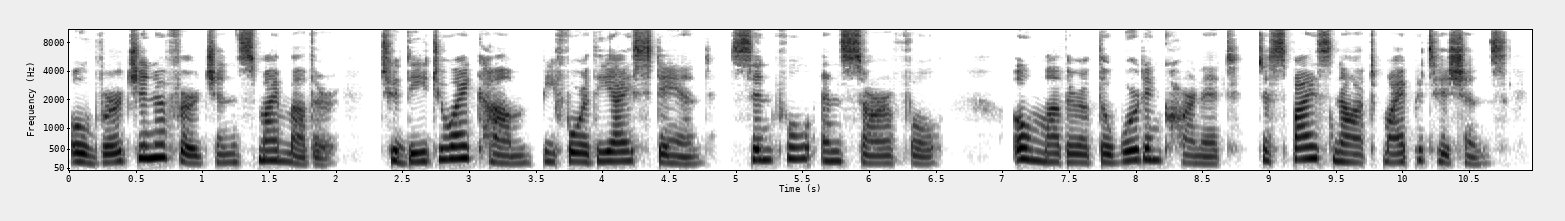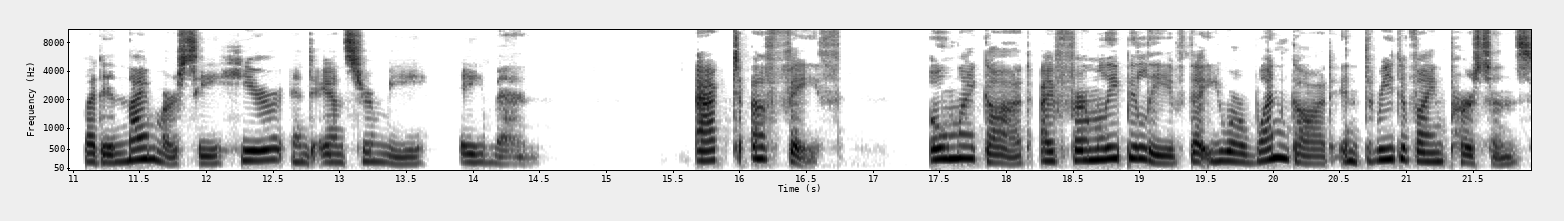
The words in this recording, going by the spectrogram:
O Virgin of Virgins, my Mother. To thee do I come, before thee I stand, sinful and sorrowful. O Mother of the Word incarnate, despise not my petitions, but in thy mercy hear and answer me. Amen. Act of Faith. O my God, I firmly believe that you are one God in three divine persons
